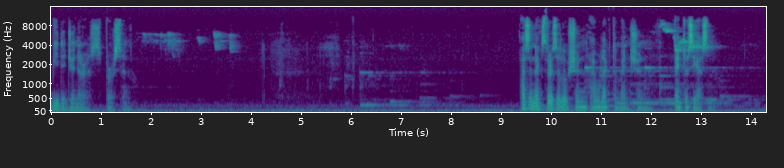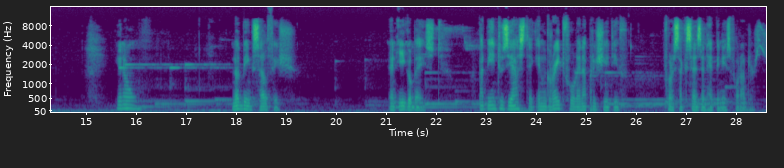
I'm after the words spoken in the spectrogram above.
Be the generous person. As the next resolution, I would like to mention enthusiasm. You know, not being selfish and ego based but be enthusiastic and grateful and appreciative for success and happiness for others.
